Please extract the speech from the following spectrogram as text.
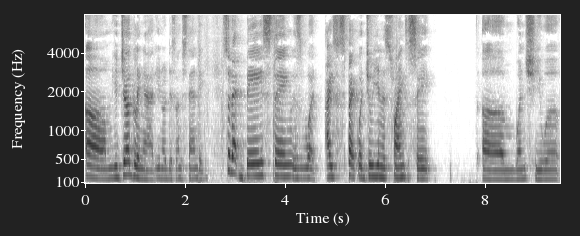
um, you're juggling at, you know, this understanding. So that base thing is what I suspect what Julian is trying to say um, when she were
